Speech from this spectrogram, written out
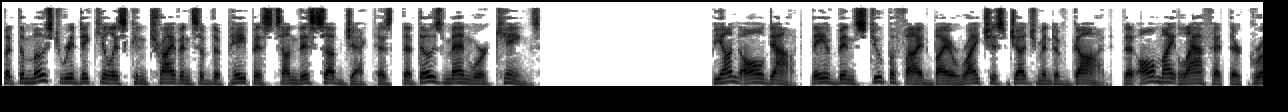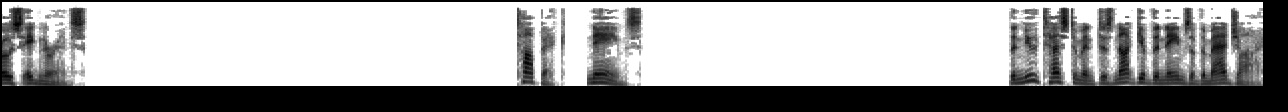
but the most ridiculous contrivance of the Papists on this subject is, that those men were kings. Beyond all doubt, they have been stupefied by a righteous judgment of God, that all might laugh at their gross ignorance. Names The New Testament does not give the names of the Magi.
